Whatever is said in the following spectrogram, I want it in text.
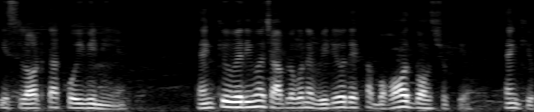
इस लॉट का कोई भी नहीं है। थैंक यू वेरी मच आप लोगों ने वीडियो देखा बहुत बहुत शुक्रिया। थैंक यू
